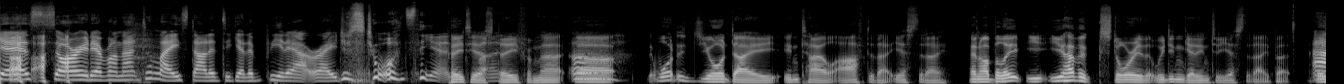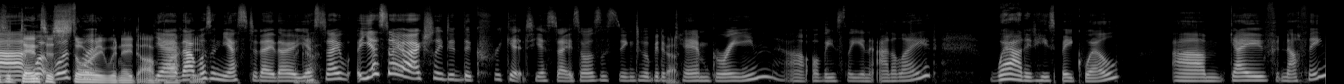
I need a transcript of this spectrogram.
yeah, sorry to everyone. That delay started to get a bit outrageous towards the end. PTSD but, from that. Oh. Uh, what did your day entail after that yesterday? And I believe you, you have a story that we didn't get into yesterday, but there's uh, a dentist story my, we need to unpack. Yeah, that here. wasn't yesterday though. Okay. Yesterday, yesterday I actually did the cricket yesterday, so I was listening to a bit okay. of Cam Green, uh, obviously in Adelaide. Wow, did he speak well? Um, gave nothing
